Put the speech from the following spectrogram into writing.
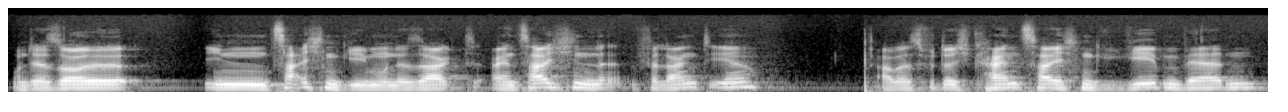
Und er soll ihnen ein Zeichen geben und er sagt, ein Zeichen verlangt ihr, aber es wird euch kein Zeichen gegeben werden,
